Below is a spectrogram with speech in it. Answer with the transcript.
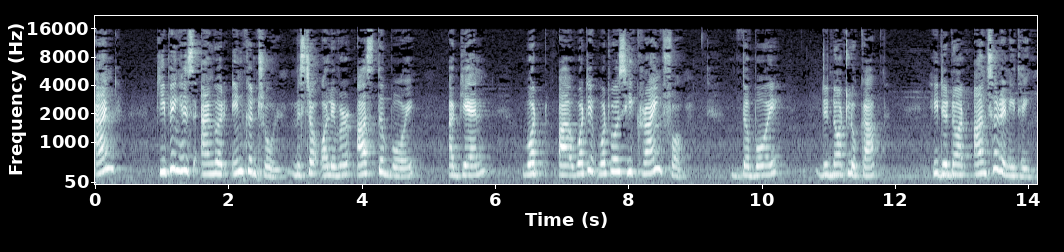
and keeping his anger in control, Mr. Oliver asked the boy again what, uh, what, what was he crying for. The boy did not look up. He did not answer anything.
